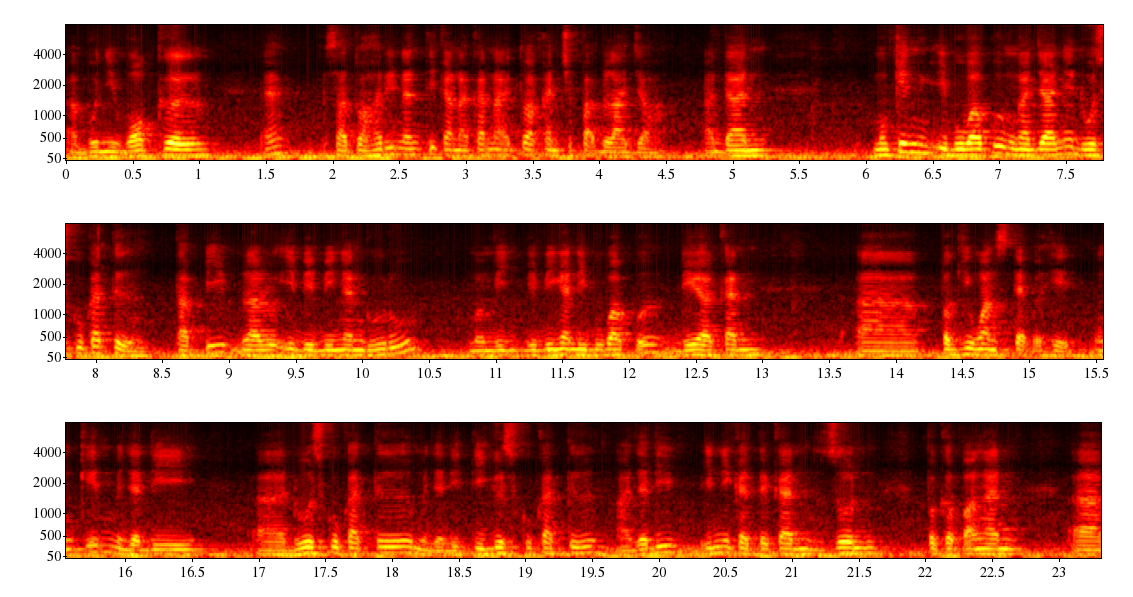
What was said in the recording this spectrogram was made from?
uh, bunyi vokal. Eh, satu hari nanti kanak-kanak itu akan cepat belajar. Uh, dan Mungkin ibu bapa mengajarnya dua suku kata Tapi melalui bimbingan guru Bimbingan ibu bapa Dia akan uh, pergi one step ahead. Mungkin menjadi uh, dua suku kata Menjadi tiga suku kata. Uh, Jadi ini katakan zon perkembangan uh,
